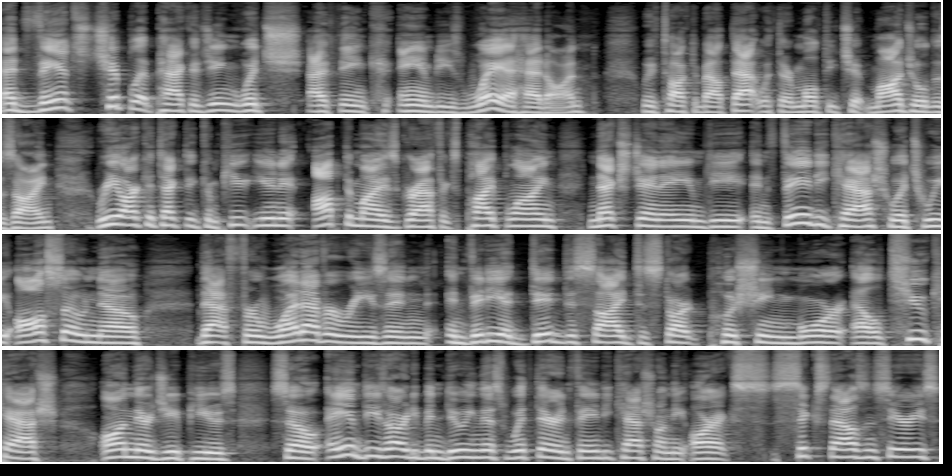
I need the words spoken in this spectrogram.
Advanced chiplet packaging, which I think AMD's way ahead on. We've talked about that with their multi chip module design, re architected compute unit, optimized graphics pipeline, next gen AMD Infinity Cache, which we also know that for whatever reason, NVIDIA did decide to start pushing more L2 cache on their GPUs. So AMD's already been doing this with their Infinity Cache on the RX 6000 series.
